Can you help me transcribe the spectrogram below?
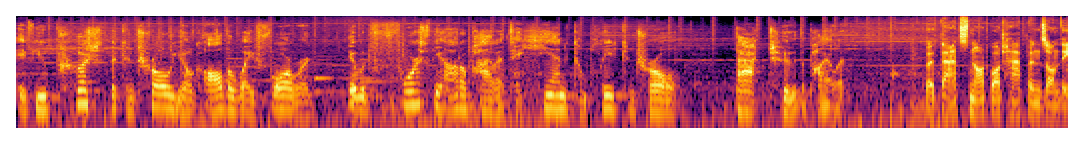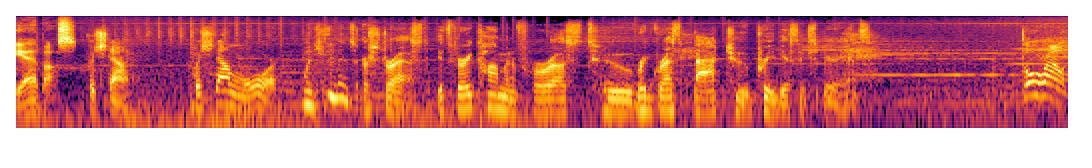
if you push the control yoke all the way forward, it would force the autopilot to hand complete control back to the pilot. But that's not what happens on the Airbus. Push down. Push down more. When humans are stressed, it's very common for us to regress back to previous experience. Go around.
